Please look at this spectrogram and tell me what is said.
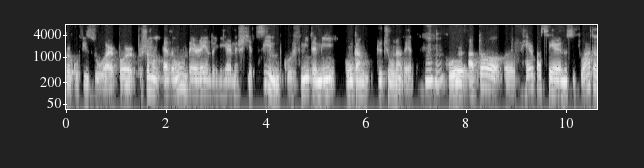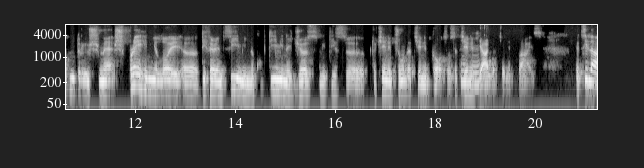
përkufizuar, por për shembull edhe unë vërej ndonjëherë me shqetësim kur fëmijët e mi, un kam dy çuna vet. Mm -hmm. Kur ato uh, her pas here në situata të ndryshme shprehin një lloj uh, diferencimi në kuptimin e gjës midis uh, të qenit çun dhe të qenit gocë ose të qenit mm -hmm. djalë dhe të qenit vajzë. e cila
